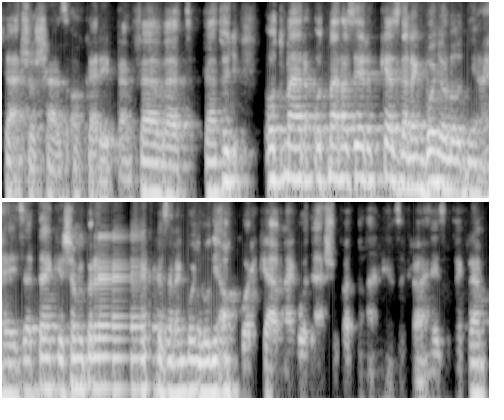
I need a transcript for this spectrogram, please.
társasház akár éppen felvet. Tehát, hogy ott már, ott már azért kezdenek bonyolódni a helyzetek, és amikor elkezdenek bonyolódni, akkor kell megoldásokat találni ezekre a helyzetekre.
